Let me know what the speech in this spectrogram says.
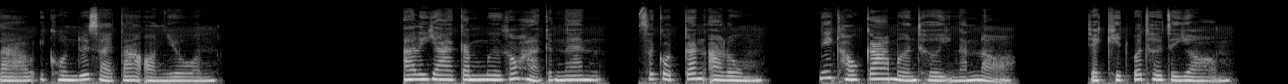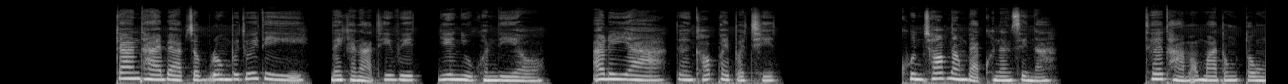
สาวอีกคนด้วยสายตาอ่อนโยน อาริยากำมือเข้าหากันแน่น สะกดกั้นอารมณ์ นี่เขากล้าเมินเธออย่างนั้นหรอ จะคิดว่าเธอจะยอม การถ่ายแบบจบลงไปด้วยดี ในขณะที่วิทย์ยืนอยู่คนเดียว อาริยาเดินเข้าไปประชิด คุณชอบนางแบบคนนั้นสินะ เธอถามออกมาตรง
